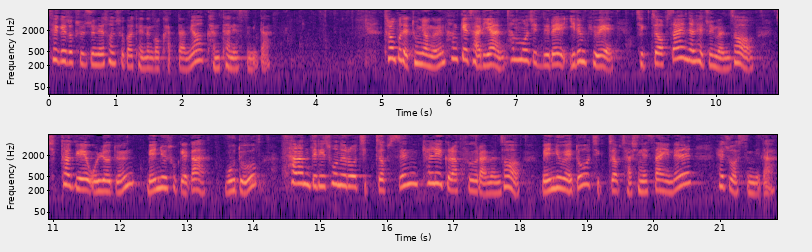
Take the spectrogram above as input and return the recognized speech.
세계적 수준의 선수가 되는 것 같다며 감탄했습니다. 트럼프 대통령은 함께 자리한 참모지들의 이름표에 직접 사인을 해주면서 식탁 위에 올려둔 메뉴 소개가 모두 사람들이 손으로 직접 쓴 캘리그라프라면서 메뉴에도 직접 자신의 사인을 해주었습니다.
